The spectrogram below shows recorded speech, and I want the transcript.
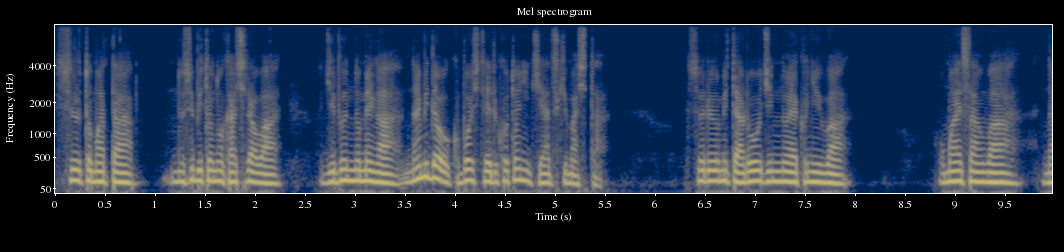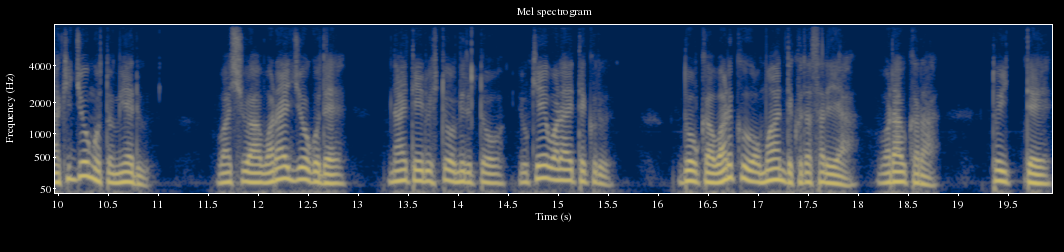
するとまた、盗人の頭は自分の目が涙をこぼしていることに気がつきました。それを見た老人の役人は、お前さんは泣き上戸と見える。わしは笑い上戸で泣いている人を見ると余計笑えてくる。どうか悪く思わんでくだされや、笑うから。と言って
